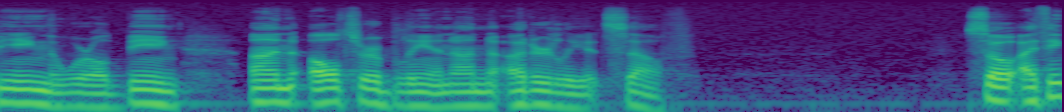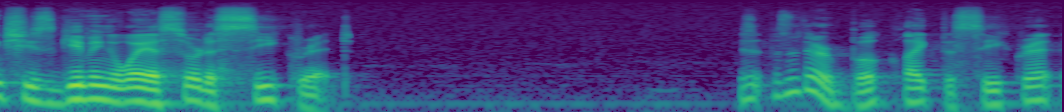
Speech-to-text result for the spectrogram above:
Being the world, being unalterably and unutterly itself. So I think she's giving away a sort of secret. It, wasn't there a book like The Secret?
